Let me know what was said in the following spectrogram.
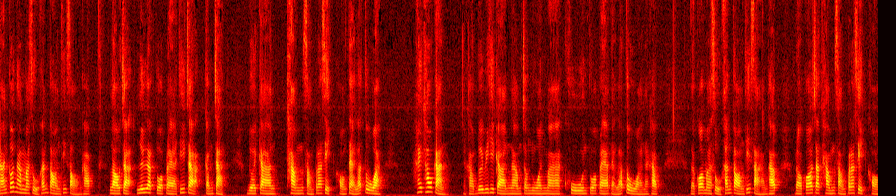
นั้นก็นำมาสู่ขั้นตอนที่ 2 ครับ เราจะเลือกตัวแปรที่จะกำจัด โดยการทำสัมประสิทธิ์ของแต่ละตัวให้เท่ากันนะครับ ด้วยวิธีการนำจำนวนมาคูณตัวแปรแต่ละตัวนะครับ แล้วก็มาสู่ขั้นตอนที่ 3 ครับ เราก็จะทำสัมประสิทธิ์ของ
